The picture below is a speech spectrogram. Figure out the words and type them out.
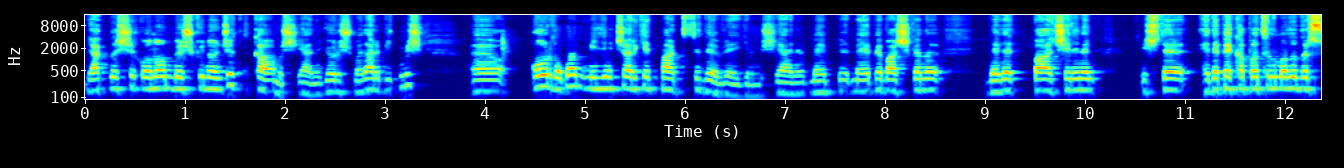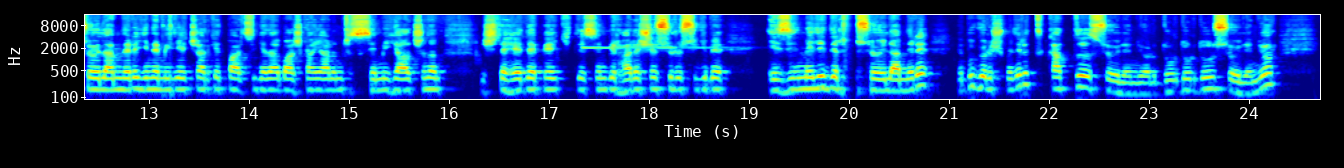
yaklaşık 10-15 gün önce kalmış. Yani görüşmeler bitmiş. E, orada da Milliyetçi Hareket Partisi devreye girmiş. Yani MHP, MHP Başkanı Devlet Bahçeli'nin işte HDP kapatılmalıdır söylemleri yine Milliyetçi Hareket Partisi Genel Başkan Yardımcısı Semih Yalçın'ın işte HDP kitlesinin bir hareşe sürüsü gibi ezilmelidir söylemleri e, bu görüşmeleri tıkattığı söyleniyor, durdurduğu söyleniyor.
